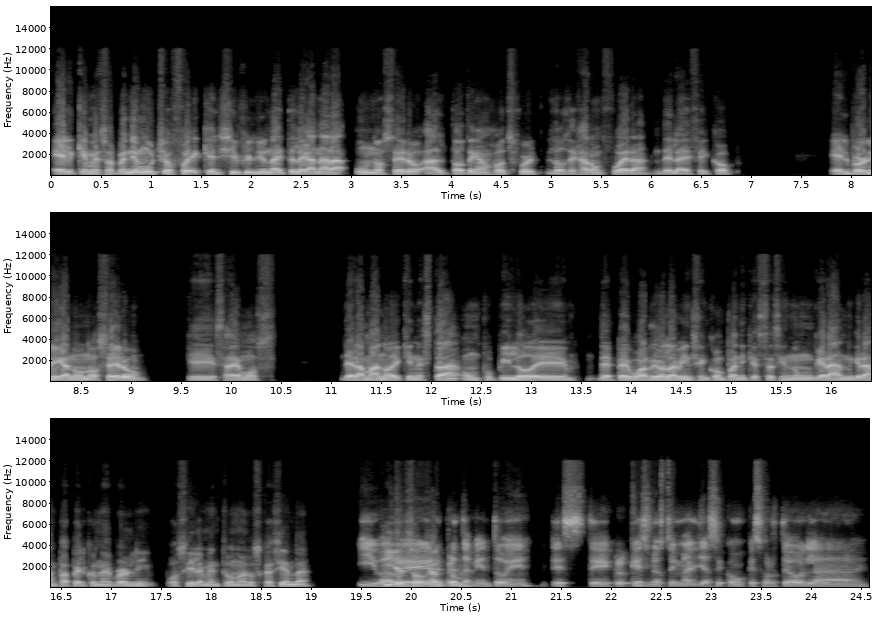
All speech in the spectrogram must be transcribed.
El que me sorprendió mucho fue que el Sheffield United le ganara 1-0 al Tottenham Hotspur, los dejaron fuera de la FA Cup. El Burnley ganó 1-0, que sabemos de la mano de quién está, un pupilo de, de Pep Guardiola, Vincent Company, que está haciendo un gran, gran papel con el Burnley, posiblemente uno de los que ascienda. Y va a Y haber enfrentamiento, ¿eh? Este, creo que si no estoy mal, ya se como que sorteó la,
